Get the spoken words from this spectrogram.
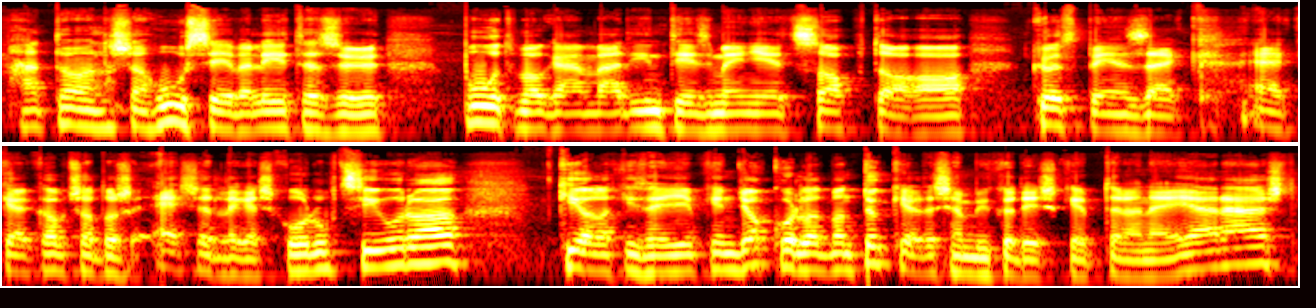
hát lassan 20 éve létező pótmagánvád intézményét szabta a közpénzekkel kapcsolatos esetleges korrupcióra, kialakítani egyébként gyakorlatban tökéletesen működésképtelen eljárást,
